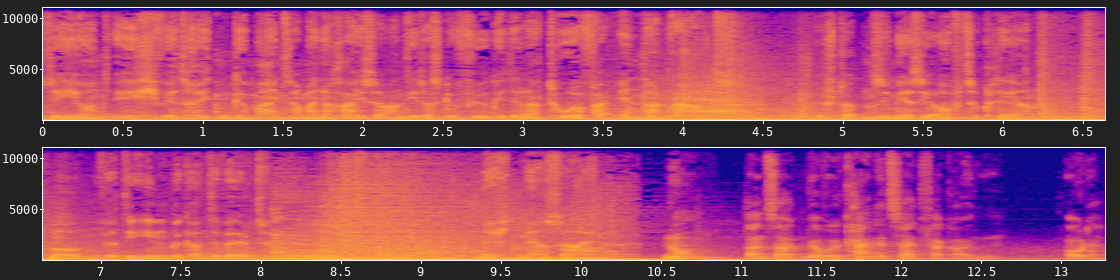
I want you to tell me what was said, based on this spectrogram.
Sie und ich, wir treten gemeinsam eine Reise an, die das Gefüge der Natur verändern wird. Gestatten Sie mir, sie aufzuklären. Morgen wird die Ihnen bekannte Welt sein. Nun, dann sollten wir wohl keine Zeit vergeuden, oder?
